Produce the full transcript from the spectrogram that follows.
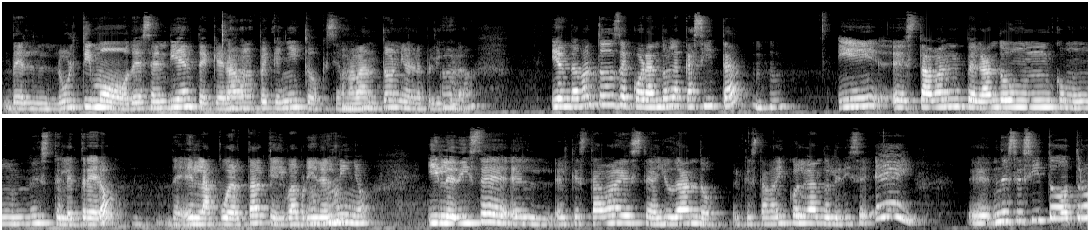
del último descendiente, que era Ajá. un pequeñito, que se llamaba Ajá. Antonio en la película, Ajá. y andaban todos decorando la casita, y estaban pegando un como un este letrero de- en la puerta que iba a abrir el niño y le dice el, el que estaba este ayudando, el que estaba ahí colgando, le dice, hey, eh, necesito otro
